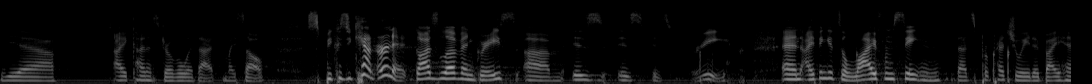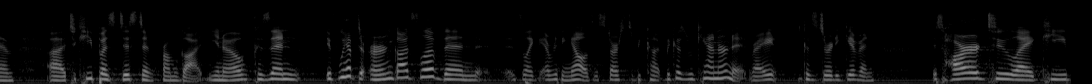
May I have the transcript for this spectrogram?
Yeah, I kind of struggle with that myself it's because you can't earn it. God's love and grace um, is is is free, and I think it's a lie from Satan that's perpetuated by him uh, to keep us distant from God. You know, because then if we have to earn God's love, then it's like everything else. It starts to become because we can't earn it, right? Because it's already given. It's hard to like keep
